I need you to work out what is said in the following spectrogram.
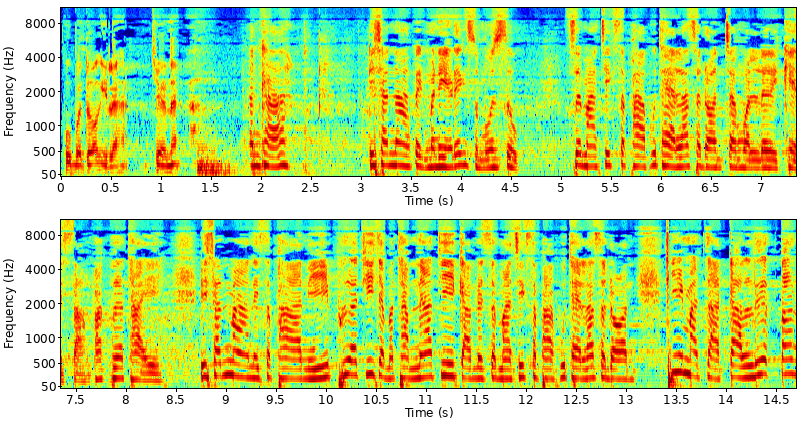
ผู้ประท้วงอีกแล้วฮะเชิญนะท่านคะดิฉันนางเป็ดมณีเร่งสมบูรณ์สุข สมาชิกสภาผู้แทนราษฎรจังหวัดเลยเขตสามพักเพื่อไทย ดิฉันมาในสภานี้เพื่อที่จะมาทำหน้าที่การเป็นสมาชิกสภาผู้แทนราษฎรที่มาจากการเลือกตั้ง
